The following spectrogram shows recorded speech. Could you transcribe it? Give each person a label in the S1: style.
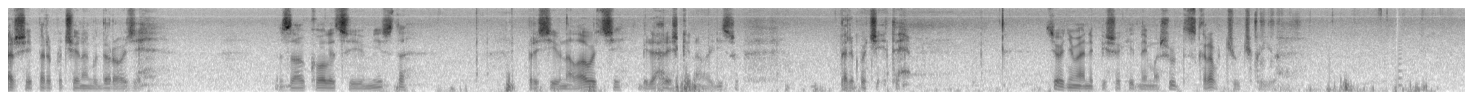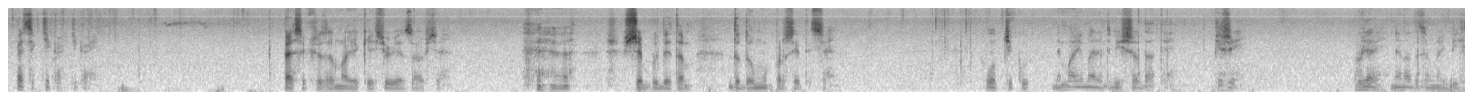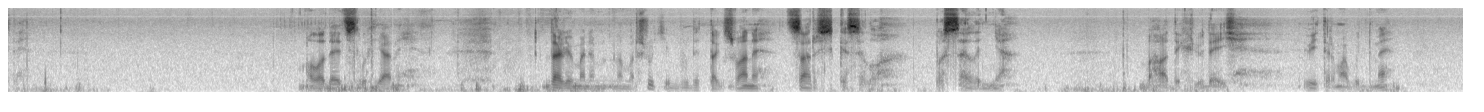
S1: Перший перепочинок в дорозі. За околицею міста присів на лавочці біля Гришкиного лісу перепочити. Сьогодні в мене пішохідний маршрут з кравчучкою. Песик, тікай, тікай. Песик ще за мною якийсь ув'язався. Ще буде там додому проситися. Хлопчику, немає в мене тобі що дати. Біжи. Гуляй, не треба за мною бігти. Молодець слух'яний. Далі в мене на маршруті буде так зване царське село. Поселення багатих людей. Вітер, мабуть, дме,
